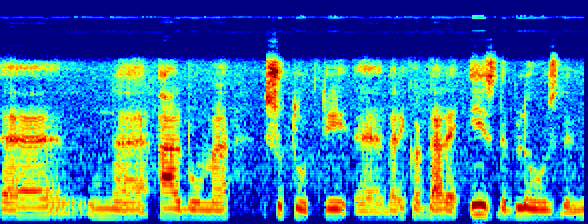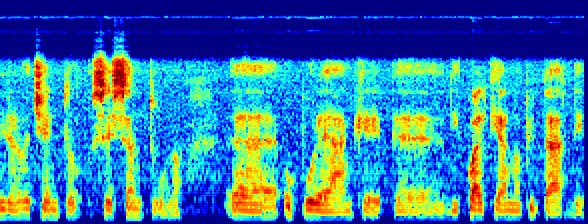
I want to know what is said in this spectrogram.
eh, un eh, album su tutti eh, da ricordare Is the Blues del 1961 eh, oppure anche eh, di qualche anno più tardi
